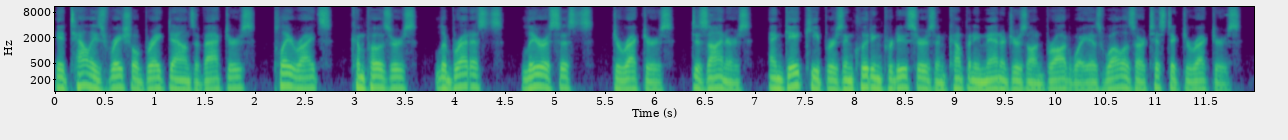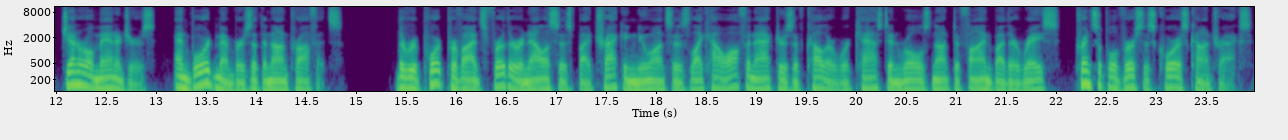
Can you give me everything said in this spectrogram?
it tallies racial breakdowns of actors, playwrights, composers, librettists, lyricists, directors, designers, and gatekeepers, including producers and company managers on Broadway, as well as artistic directors, general managers, and board members at the nonprofits. The report provides further analysis by tracking nuances like how often actors of color were cast in roles not defined by their race, principal versus chorus contracts,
